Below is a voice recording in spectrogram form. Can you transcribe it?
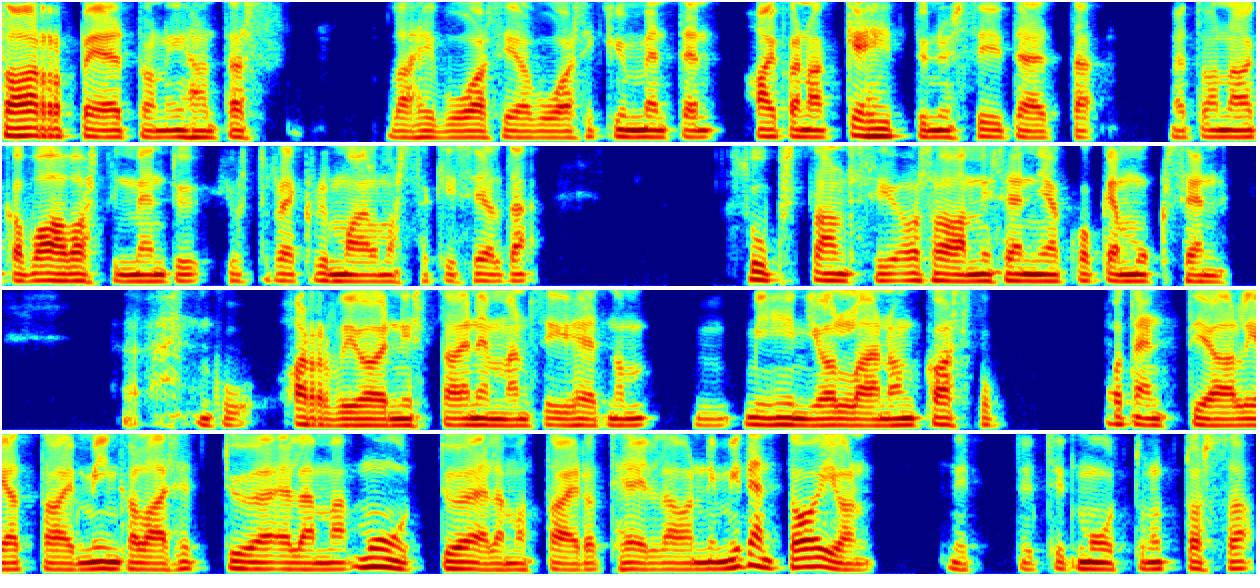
tarpeet on ihan tässä lähivuosia, vuosikymmenten aikana kehittynyt siitä, että, että on aika vahvasti menty just rekrymaailmassakin sieltä substanssiosaamisen ja kokemuksen äh, niin kuin arvioinnista enemmän siihen, että no, mihin jollain on kasvupotentiaalia tai minkälaiset työelämä, muut työelämätaidot heillä on, niin miten toi on nyt, nyt sit muuttunut tuossa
